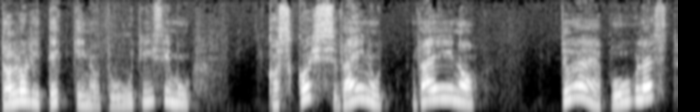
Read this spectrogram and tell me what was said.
tal oli tekkinud uudishimu, kas kass Väinu, Väino tõepoolest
